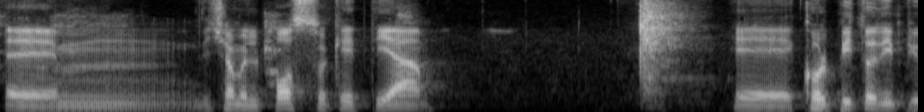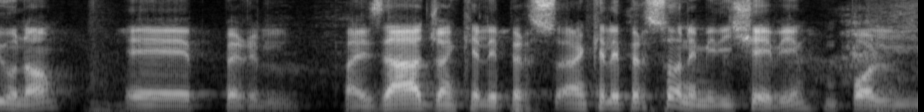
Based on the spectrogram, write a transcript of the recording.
ehm, diciamo il posto che ti ha eh, colpito di più, no? Eh, per il paesaggio, anche le, perso- anche le, persone, mi dicevi? Un po' il,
